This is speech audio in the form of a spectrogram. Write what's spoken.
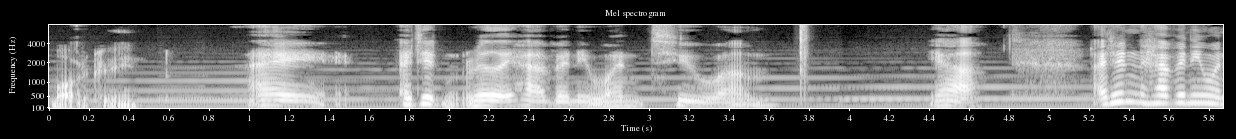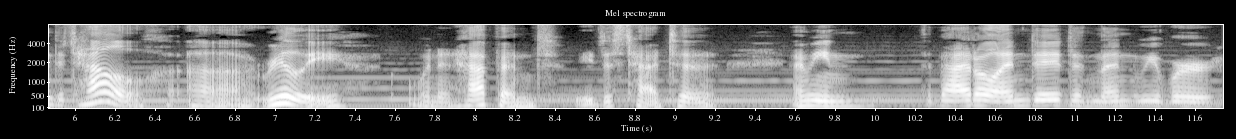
Margaret. I I didn't really have anyone to um yeah. I didn't have anyone to tell, uh, really, when it happened. We just had to I mean, the battle ended and then we were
